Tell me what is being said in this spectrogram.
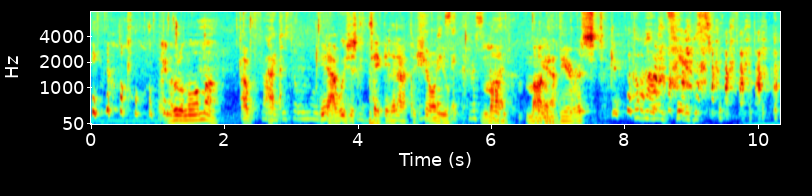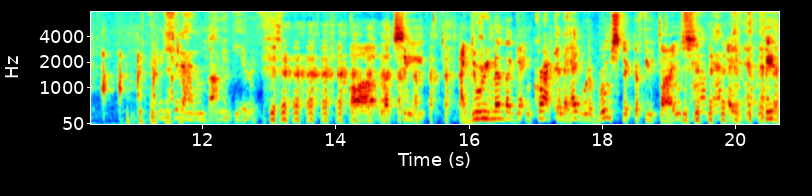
A little more, Mom. Fry just a little more. yeah. I was just taking it out to show you, makes it crispy. mom, mommy Yeah. dearest. Go, mommy dearest. you should have had a mommy dearest. Uh, let's see. I do remember getting cracked in the head with a broomstick a few times. and big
